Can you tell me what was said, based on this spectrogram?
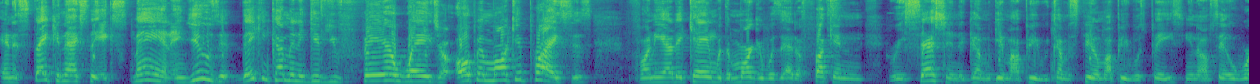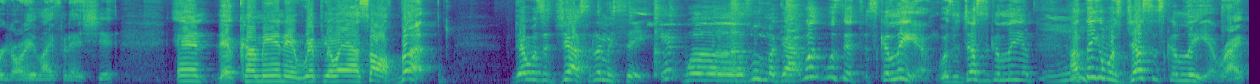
and the state can actually expand and use it, they can come in and give you fair wage or open market prices. Funny how they came with the market was at a fucking recession to come and get my people, come and steal my people's peace. You know what I'm saying? Who worked all their life for that shit. And they'll come in and rip your ass off. But there was a justice. Let me see. It was who's my guy? What was it? Scalia. Was it Justice Scalia? I think it was Justice Scalia, right?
